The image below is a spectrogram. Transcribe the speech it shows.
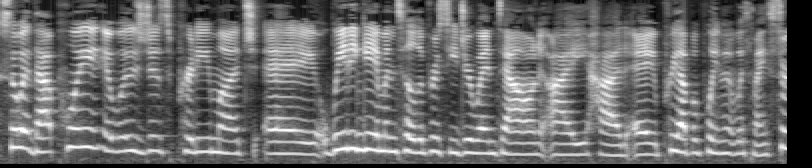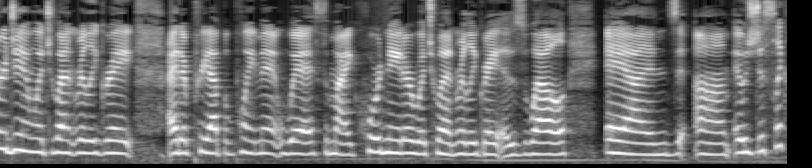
So at that point, it was just pretty much a waiting game until the procedure went down. I had a pre op appointment with my surgeon, which went really great. I had a pre op appointment with my coordinator, which went really great as well. And um, it was just like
